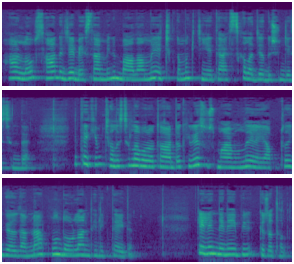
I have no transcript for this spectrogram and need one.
Harlow sadece beslenmenin bağlanmayı açıklamak için yetersiz kalacağı düşüncesinde. Nitekim çalıştığı laboratuvardaki rhesus maymunları ile yaptığı gözlemler bunu doğrular nitelikteydi. Gelin deneye bir göz atalım.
